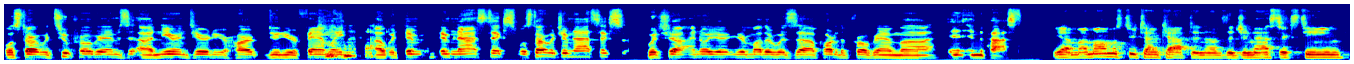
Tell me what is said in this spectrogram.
We'll start with two programs uh, near and dear to your heart due to your family uh, with gym- gymnastics. We'll start with gymnastics, which uh, I know your, your mother was uh, part of the program uh, in, in, the past. Yeah, my mom was two time captain of the gymnastics team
